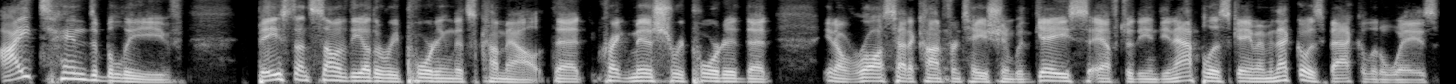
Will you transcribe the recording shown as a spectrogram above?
I tend to believe based on some of the other reporting that's come out that Craig Mish reported that you know Ross had a confrontation with Gase after the Indianapolis game. I mean that goes back a little ways.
